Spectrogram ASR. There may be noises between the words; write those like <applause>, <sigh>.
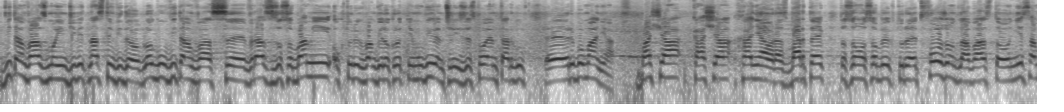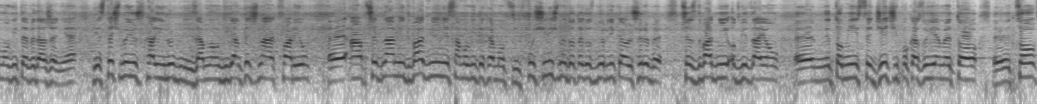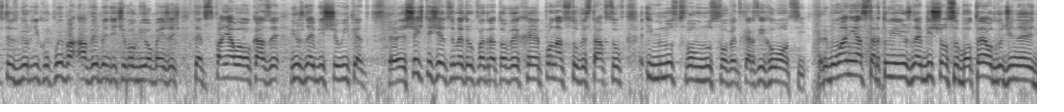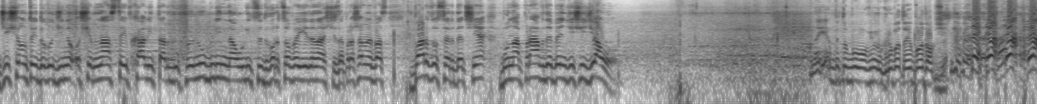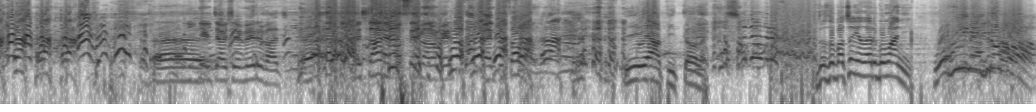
Witam Was w moim 19 wideoblogu. Witam Was e, wraz z osobami, o których Wam wielokrotnie mówiłem, czyli z zespołem targów e, Rybomania. Basia, Kasia, Hania oraz Bartek to są osoby, które tworzą dla Was to niesamowite wydarzenie. Jesteśmy już w hali Lublin, za mną gigantyczne akwarium, e, a przed nami dwa dni niesamowitych emocji. Wpuściliśmy do tego zbiornika już ryby. Przez dwa dni odwiedzają to miejsce dzieci, pokazujemy to, co w tym zbiorniku pływa, a Wy będziecie mogli obejrzeć te wspaniałe okazy już najbliższy weekend. E, 6000 m2, e, ponad 100 wystawców i mnóstwo, mnóstwo wędkarskich emocji. Rybomania startuje już najbliższą sobotę od godziny 10 do godziny 18 w hali targów Lublin na ulicy Dworcowej 11. Zapraszamy Was bardzo serdecznie, bo naprawdę będzie się działo. No i jakby to było mówimy grubo, to by było dobrze. <laughs> Nie chciał się wyrwać. Myślałem o tym, ale mówię, sam będę sobą. Ja pitole. Do zobaczenia na Rybomanii. Łowimy grubo!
